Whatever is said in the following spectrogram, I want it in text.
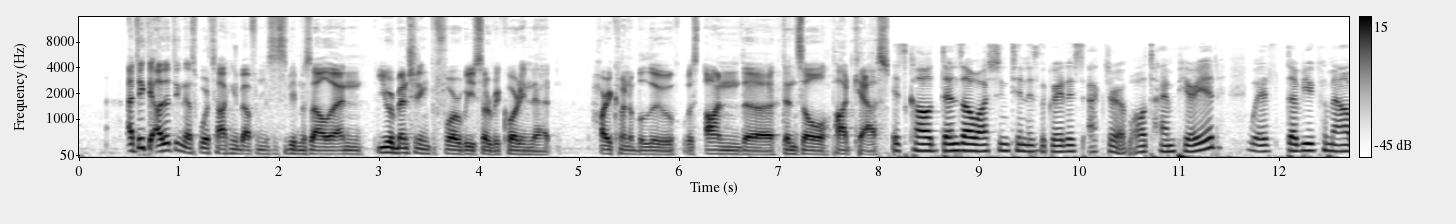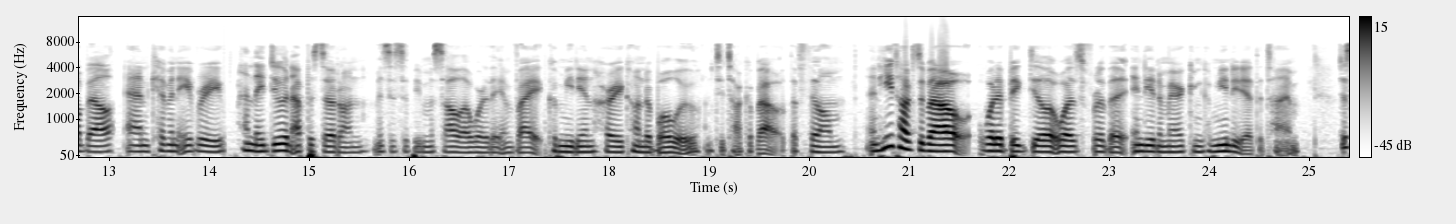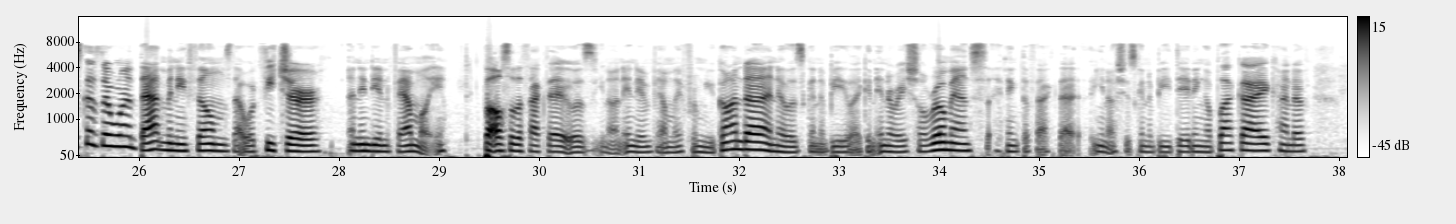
I think the other thing that's worth talking about for Mississippi Masala, and you were mentioning before we started recording that Hari Kondabolu was on the Denzel podcast. It's called Denzel Washington is the greatest actor of all time, period, with W. Kamau Bell and Kevin Avery. And they do an episode on Mississippi Masala where they invite comedian Hari Kondabolu to talk about the film. And he talks about what a big deal it was for the Indian American community at the time. Just because there weren't that many films that would feature an Indian family. But also the fact that it was, you know, an Indian family from Uganda and it was going to be like an interracial romance. I think the fact that, you know, she's going to be dating a black guy kind of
